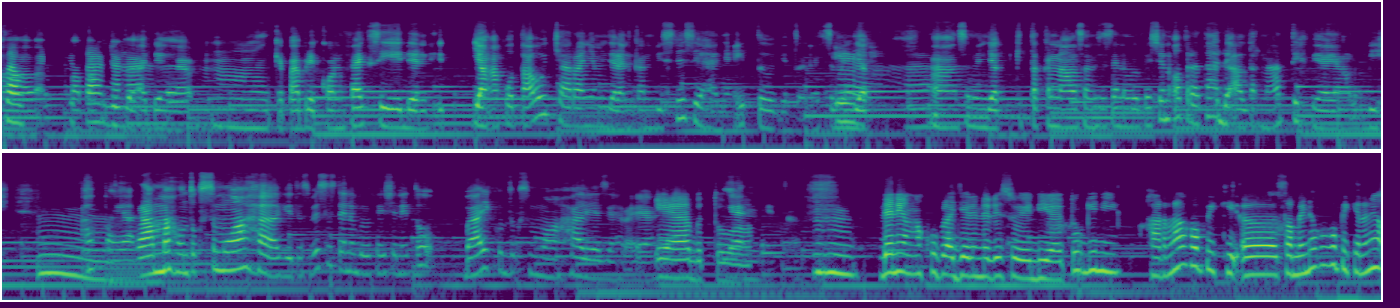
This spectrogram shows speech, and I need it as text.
uh, Bapak juga kan. ada hmm, kayak pabrik konveksi dan yang aku tahu caranya menjalankan bisnis ya hanya itu gitu dan semenjak yeah. Uh, semenjak kita kenal sama sustainable fashion oh ternyata ada alternatif ya yang lebih hmm. apa ya ramah untuk semua hal gitu sebenarnya sustainable fashion itu baik untuk semua hal ya Zahra ya iya betul yeah, gitu. mm -hmm. dan yang aku pelajarin dari Swedia tuh gini karena aku pikir uh, selama ini aku kepikirannya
